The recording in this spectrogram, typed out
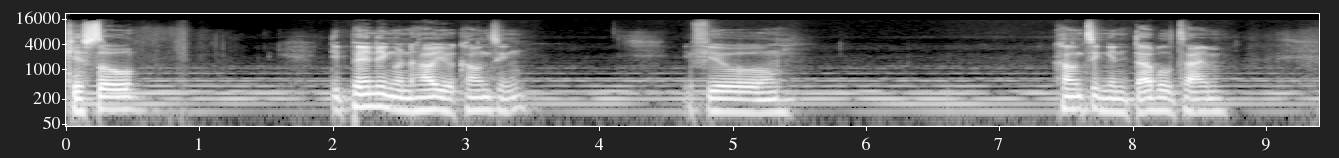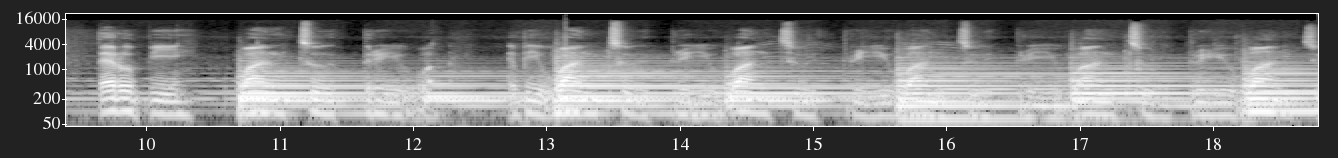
Okay, so depending on how you're counting, if you're counting in double time, that will be one, two, three, one. It'll be one, two, three, one, two, three, one, two, three, one, two, three, one, two,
